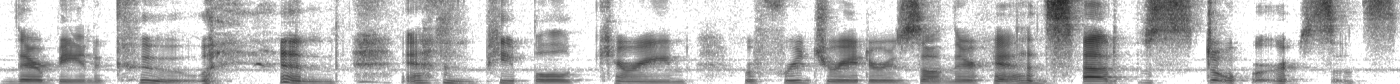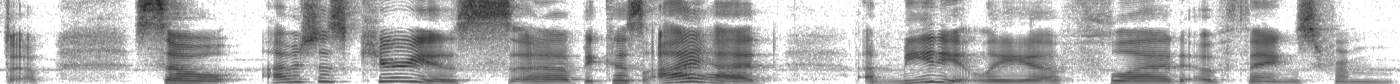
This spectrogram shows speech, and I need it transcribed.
there being a coup and and people carrying refrigerators on their heads out of stores and stuff. So I was just curious uh, because I had immediately a flood of things from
